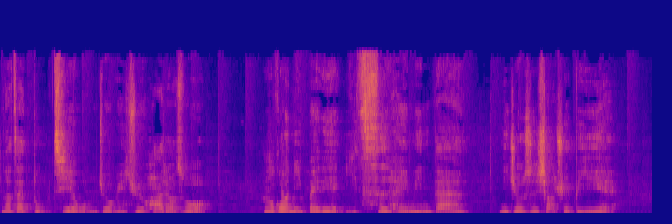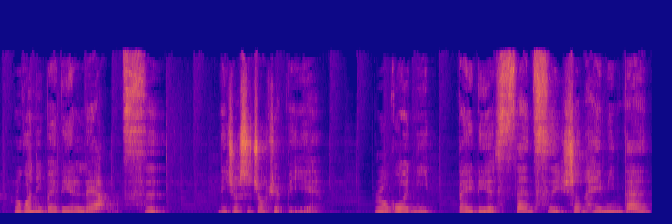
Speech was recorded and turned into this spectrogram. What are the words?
那在赌界，我们就有一句话叫做。如果你被列一次黑名单，你就是小学毕业；如果你被列两次，你就是中学毕业；如果你被列三次以上的黑名单，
